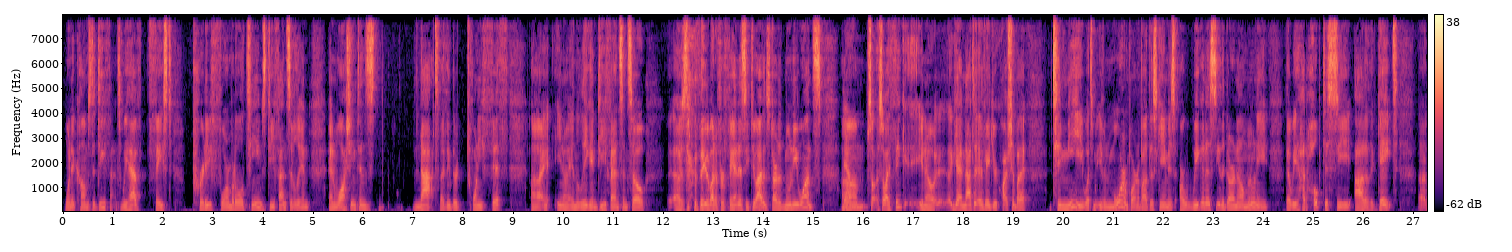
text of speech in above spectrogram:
when it comes to defense. We have faced pretty formidable teams defensively, and and Washington's not. I think they're 25th, uh, you know, in the league in defense, and so I was thinking about it for fantasy too. I haven't started Mooney once. Yeah. Um, so, so I think, you know, again, not to evade your question, but I, to me, what's even more important about this game is are we going to see the Darnell Mooney that we had hoped to see out of the gate? Uh,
